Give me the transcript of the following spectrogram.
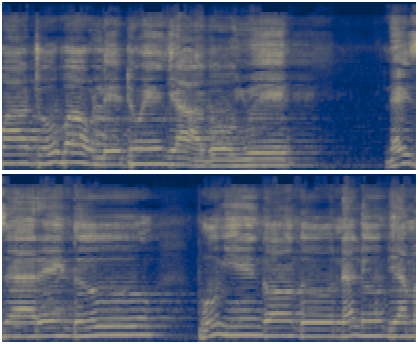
ဝါထိုးပေါလေတွင်ကြကုန်၍ နေဇရိန်သူဘုမြင်ကုန်သူနတ်လူမြမ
